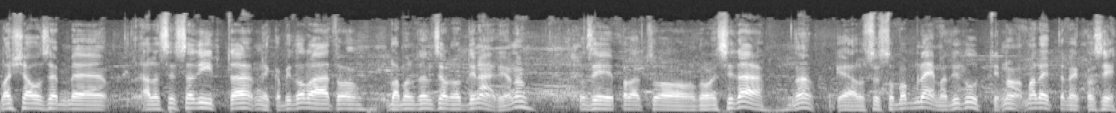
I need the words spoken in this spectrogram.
lasciavo sempre alla stessa ditta nel capitolato la manutenzione ordinaria, no? così Palazzo dell'Università, no? che ha lo stesso problema di tutti, no? ma l'Etna è così.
